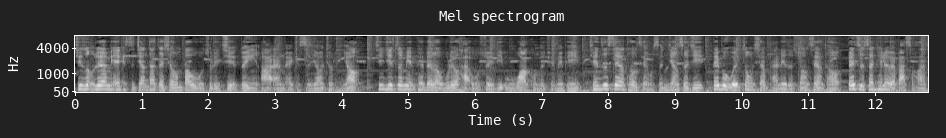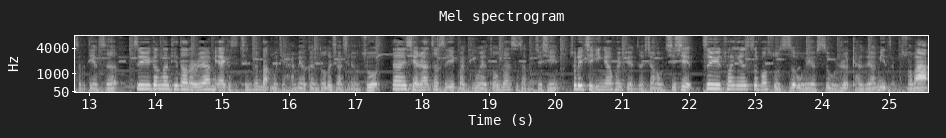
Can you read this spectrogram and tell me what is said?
其中 Realme X 将搭载骁龙八五处理器，对应 RMX 幺九零幺。新机正面配备了无刘海、无水滴、无挖孔的全面屏，前置摄像头采用升降设计。背部为纵向排列的双摄像头，配置三千六百八十毫安时的电池。至于刚刚提到的 Realme X 青春版，目前还没有更多的消息流出，但显然这是一款定位终端市场的机型，处理器应该会选择骁龙七系。至于传言是否属实，五月十五日看 Realme 怎么说吧。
